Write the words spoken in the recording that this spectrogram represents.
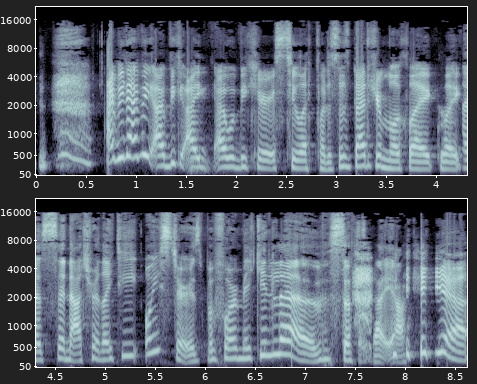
I mean, I'd be, I'd be, I, I would be curious too. Like, what does his bedroom look like? Like, Does Sinatra like to eat oysters before making love? Stuff like that. Yeah. yeah,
